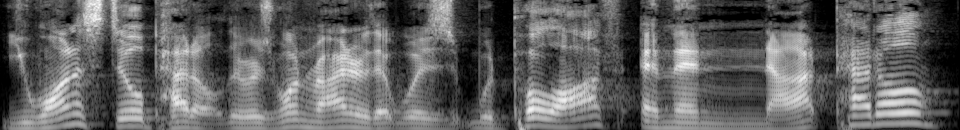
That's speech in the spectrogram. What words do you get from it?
you want to still pedal. There was one rider that was would pull off and then not pedal,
